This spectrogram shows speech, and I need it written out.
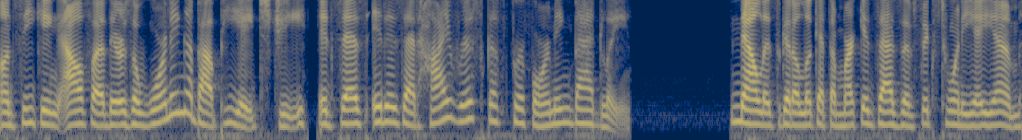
On Seeking Alpha, there's a warning about PHG. It says it is at high risk of performing badly. Now let's get a look at the markets as of 6:20 a.m.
